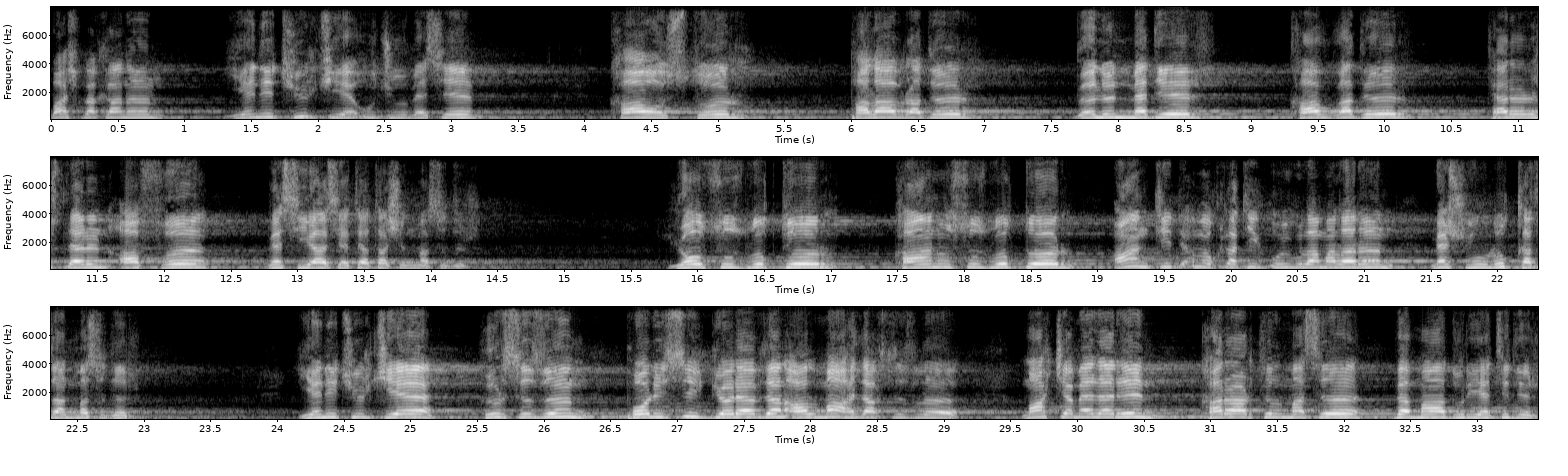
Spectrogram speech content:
Başbakanın yeni Türkiye ucubesi kaostur, palavradır, bölünmedir, kavgadır, teröristlerin affı ve siyasete taşınmasıdır. Yolsuzluktur, kanunsuzluktur, antidemokratik uygulamaların meşruluk kazanmasıdır. Yeni Türkiye hırsızın polisi görevden alma ahlaksızlığı, mahkemelerin karartılması ve mağduriyetidir.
